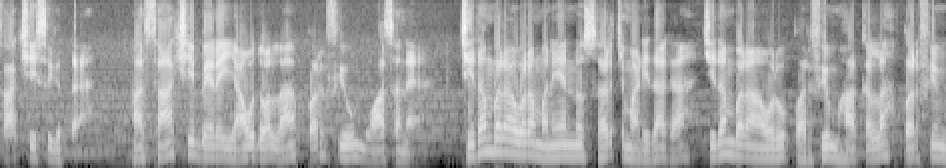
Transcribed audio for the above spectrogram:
ಸಾಕ್ಷಿ ಸಿಗುತ್ತೆ. ಆ ಸಾಕ್ಷಿ ಬೇರೆ ಯಾವುದೂ ಅಲ್ಲ ಪರ್ಫ್ಯೂಮ್ ವಾಸನೆ. ಚಿದಂಬರ ಅವರ ಮನೆಯನ್ನು ಸರ್ಚ್ ಮಾಡಿದಾಗ ಚಿದಂಬರ ಅವರು ಪರ್ಫ್ಯೂಮ್ ಹಾಕಲ್ಲ ಪರ್ಫ್ಯೂಮ್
